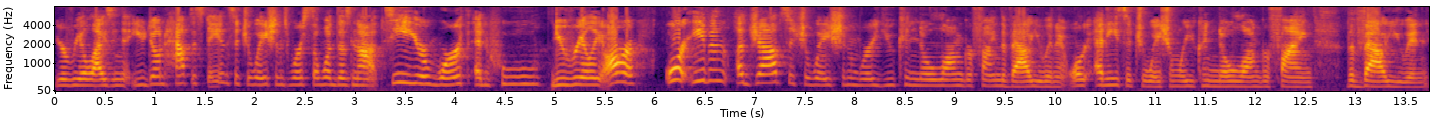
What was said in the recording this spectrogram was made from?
You're realizing that you don't have to stay in situations where someone does not see your worth and who you really are or even a job situation where you can no longer find the value in it, or any situation where you can no longer find the value in.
